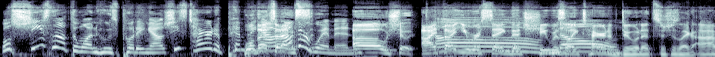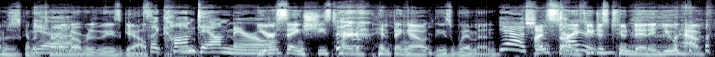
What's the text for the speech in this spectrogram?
Well, she's not the one who's putting out. She's tired of pimping out what I'm other s- women. Oh, so I thought you were saying that she was like tired of oh, doing it, so she's like, I'm just going to turn it over to these gals. It's like, calm mm. down, Meryl. You're saying she's tired of pimping out these women. Yeah, I'm she's sorry if you tired. just tuned in and you have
